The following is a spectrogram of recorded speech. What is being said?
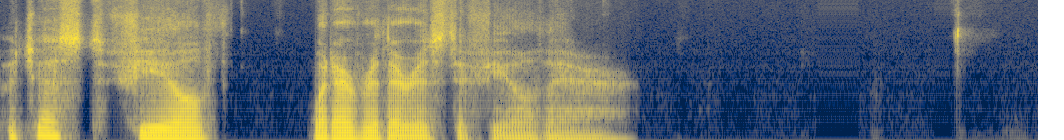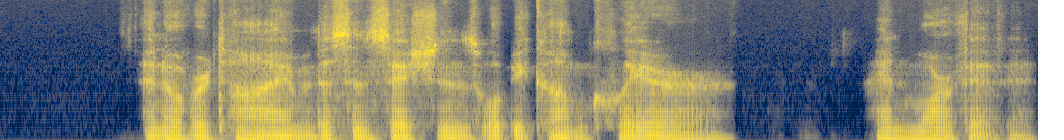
but just feel whatever there is to feel there. And over time, the sensations will become clearer and more vivid.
